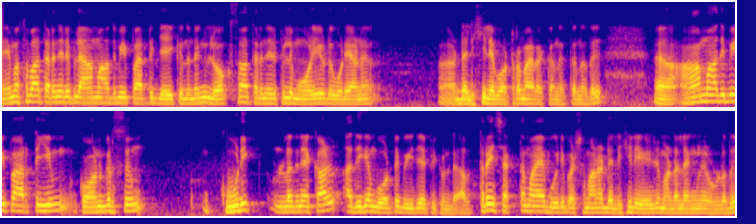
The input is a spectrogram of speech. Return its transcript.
നിയമസഭാ തെരഞ്ഞെടുപ്പിൽ ആം ആദ്മി പാർട്ടി ജയിക്കുന്നുണ്ടെങ്കിൽ ലോക്സഭാ തെരഞ്ഞെടുപ്പിൽ മോഡിയുടെ കൂടെയാണ് ഡൽഹിയിലെ വോട്ടർമാരൊക്കെ നിൽക്കുന്നത്. ആം ആദ്മി പാർട്ടിയും കോൺഗ്രസും കൂടി ഉള്ളതിനേക്കാൾ അധികം വോട്ട് ബി ജെ പിക്കുണ്ട് അത്രയും ശക്തമായ ഭൂരിപക്ഷമാണ് ഡൽഹിയിലെ ഏഴ് മണ്ഡലങ്ങളിൽ ഉള്ളത്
